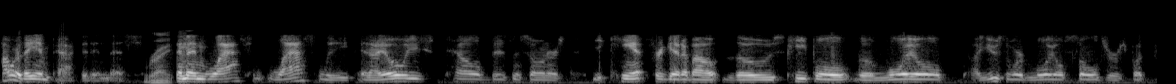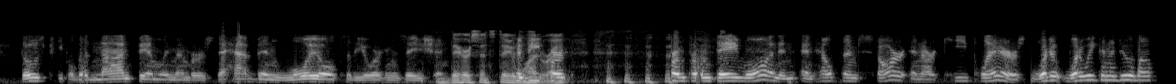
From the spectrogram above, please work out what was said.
How are they impacted in this? Right. And then last, lastly, and I always tell business owners, you can't forget about those people, the loyal, I use the word loyal soldiers, but those people, the non-family members that have been loyal to the organization, there since day one, right? from from day one, and, and help them start and our key players. What are, what are we going to do about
